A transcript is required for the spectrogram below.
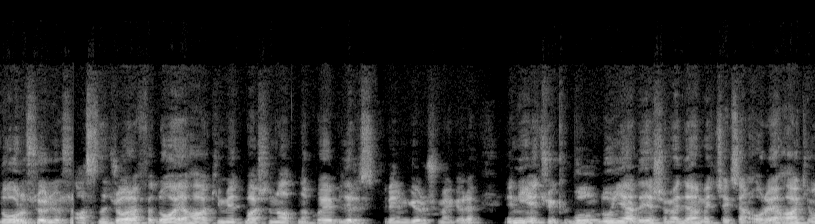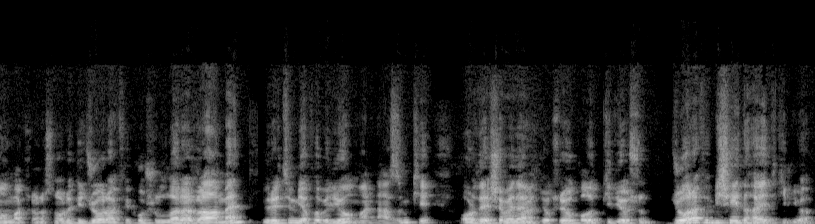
Doğru söylüyorsun. Aslında coğrafya doğaya hakimiyet başlığının altına koyabiliriz benim görüşüme göre. E niye? Çünkü bulunduğun yerde yaşamaya devam edeceksen oraya hakim olmak zorundasın. Oradaki coğrafi koşullara rağmen üretim yapabiliyor olman lazım ki orada yaşamaya devam et. Yoksa yok olup gidiyorsun. Coğrafya bir şey daha etkiliyor.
